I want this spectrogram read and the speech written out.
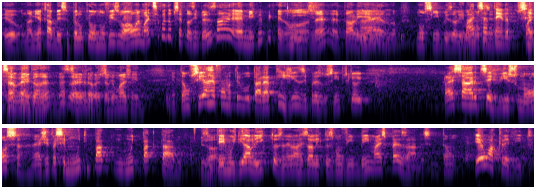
eu na minha cabeça, pelo que eu no visual, é mais de 50% das empresas é, é micro e pequeno, Isso. né? Tá ali ah, é, no, no, simples ali. Mais de 70%. Mais de 70, né? Mais de 70%. É, cara, eu imagino. Então, se a reforma tributária atingir as empresas do simples, que para essa área de serviço nossa, né, a gente vai ser muito, impact, muito impactado. Exato. Em termos de alíquotas, né, as alíquotas vão vir bem mais pesadas. Então, eu acredito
